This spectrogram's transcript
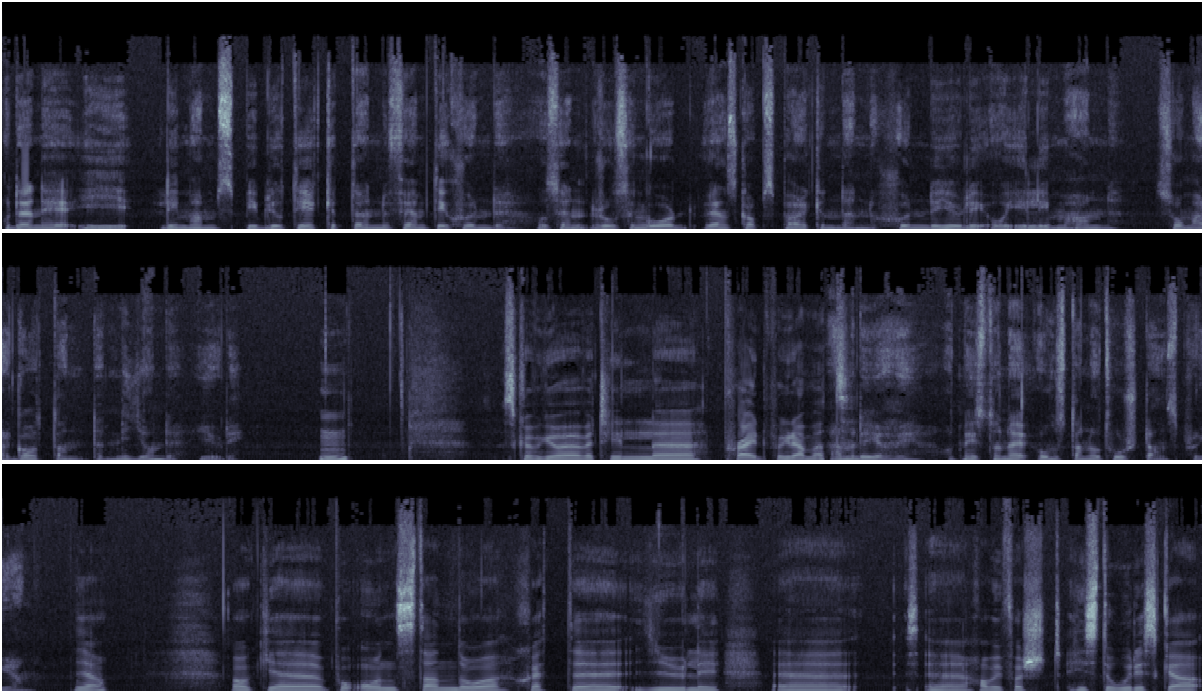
Och den är i Limhamnsbiblioteket den 57 och sen Rosengård Vänskapsparken den 7 juli och i Limhamn Sommargatan den 9 juli. Mm. Ska vi gå över till eh, Pride-programmet? Ja men det gör vi. Åtminstone onsdagen och torsdagens program. Ja. Och eh, på onsdagen då, 6 juli, eh, eh, har vi först historiska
